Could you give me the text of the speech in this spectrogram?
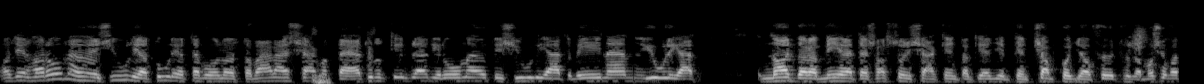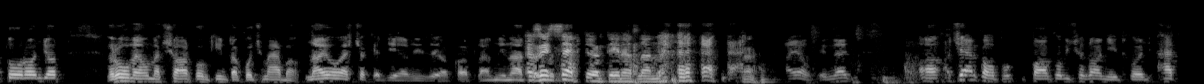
Azért, ha Rómeó és Júlia túlélte volna azt a válásságot, te el tudod képzelni Rómeót és Júliát vénen, Júliát nagy darab méretes asszonyságként, aki egyébként csapkodja a földhöz a mosogatórongyot, Rómeó meg sarkon kint a kocsmába. Na jó, ez csak egy ilyen izé akart lenni. Na, ez egy szebb történet lenne. Na jó, mindegy. A, a Cserkal Palkovics az annyit, hogy hát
